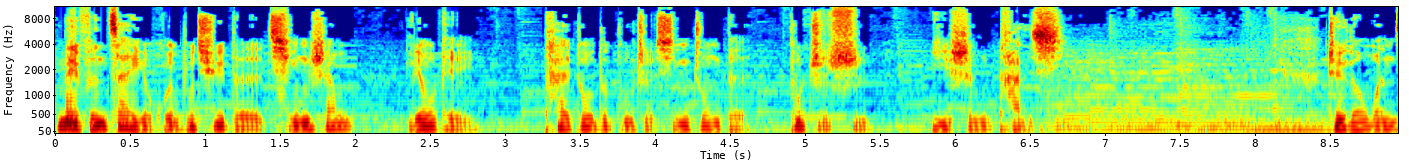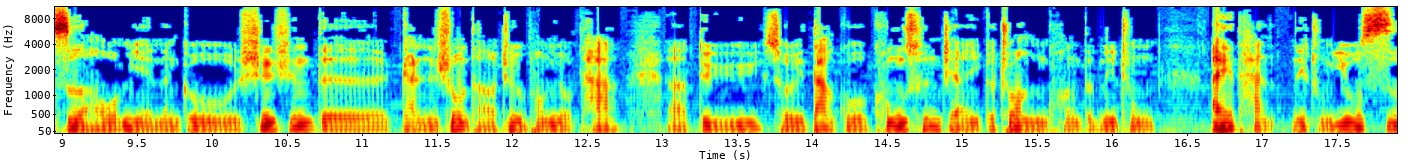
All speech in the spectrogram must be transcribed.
那份再也回不去的情伤，留给太多的读者心中的不只是一声叹息。这段文字啊，我们也能够深深的感受到这位朋友他啊，对于所谓大国空村这样一个状况的那种哀叹、那种忧思。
